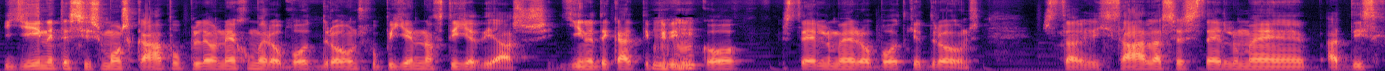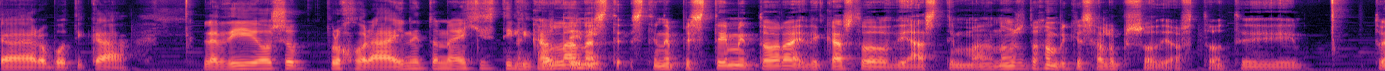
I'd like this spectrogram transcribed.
γίνεται σεισμός κάπου, πλέον έχουμε ρομπότ drones που πηγαίνουν αυτοί για διάσωση. Γίνεται κάτι Μμμ. πυρηνικό, στέλνουμε ρομπότ και drones. Στα θάλασσες στέλνουμε αντίστοιχα ρομποτικά. Δηλαδή, όσο προχωράει είναι το να έχεις τη λιγότερη... Καλά, ναι, στη- στην επιστήμη τώρα, ειδικά στο διάστημα, νομίζω το είχαμε πει και σε άλλο επεισόδιο αυτό, ότι το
